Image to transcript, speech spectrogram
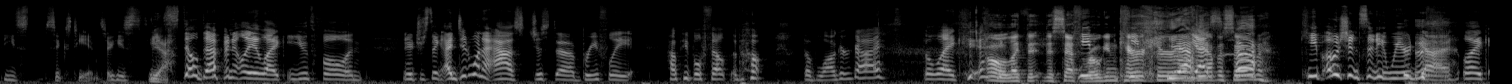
he's 16 so he's, he's Yeah. still definitely like youthful and interesting. I did want to ask just uh briefly how people felt about the blogger guy the like Oh, like the, the Seth Keep- Rogen keep- character Yeah. of the episode. Keep ocean city weird guy like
